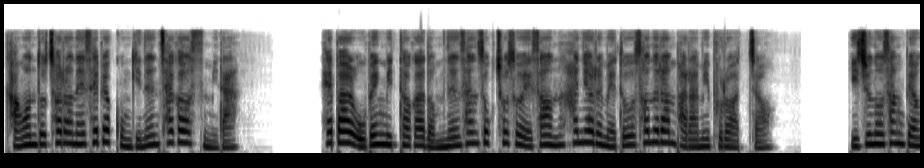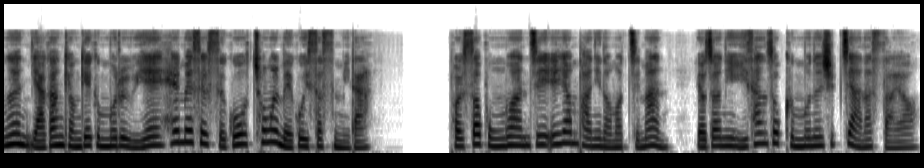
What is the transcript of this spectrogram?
강원도 철원의 새벽 공기는 차가웠습니다. 해발 500m가 넘는 산속 초소에선 한여름에도 서늘한 바람이 불어왔죠. 이준호 상병은 야간 경계 근무를 위해 헬멧을 쓰고 총을 메고 있었습니다. 벌써 복무한 지 1년 반이 넘었지만 여전히 이 산속 근무는 쉽지 않았어요.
